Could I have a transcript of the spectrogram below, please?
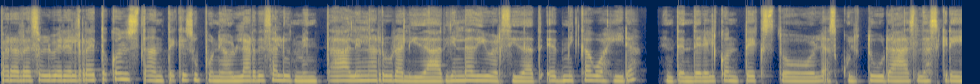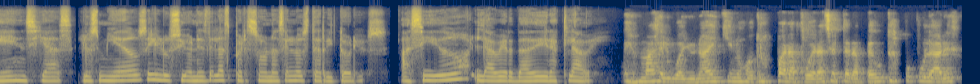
Para resolver el reto constante que supone hablar de salud mental en la ruralidad y en la diversidad étnica guajira, entender el contexto, las culturas, las creencias, los miedos e ilusiones de las personas en los territorios. Ha sido la verdadera clave. Es más, el Guayunaiki, nosotros para poder hacer terapeutas populares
